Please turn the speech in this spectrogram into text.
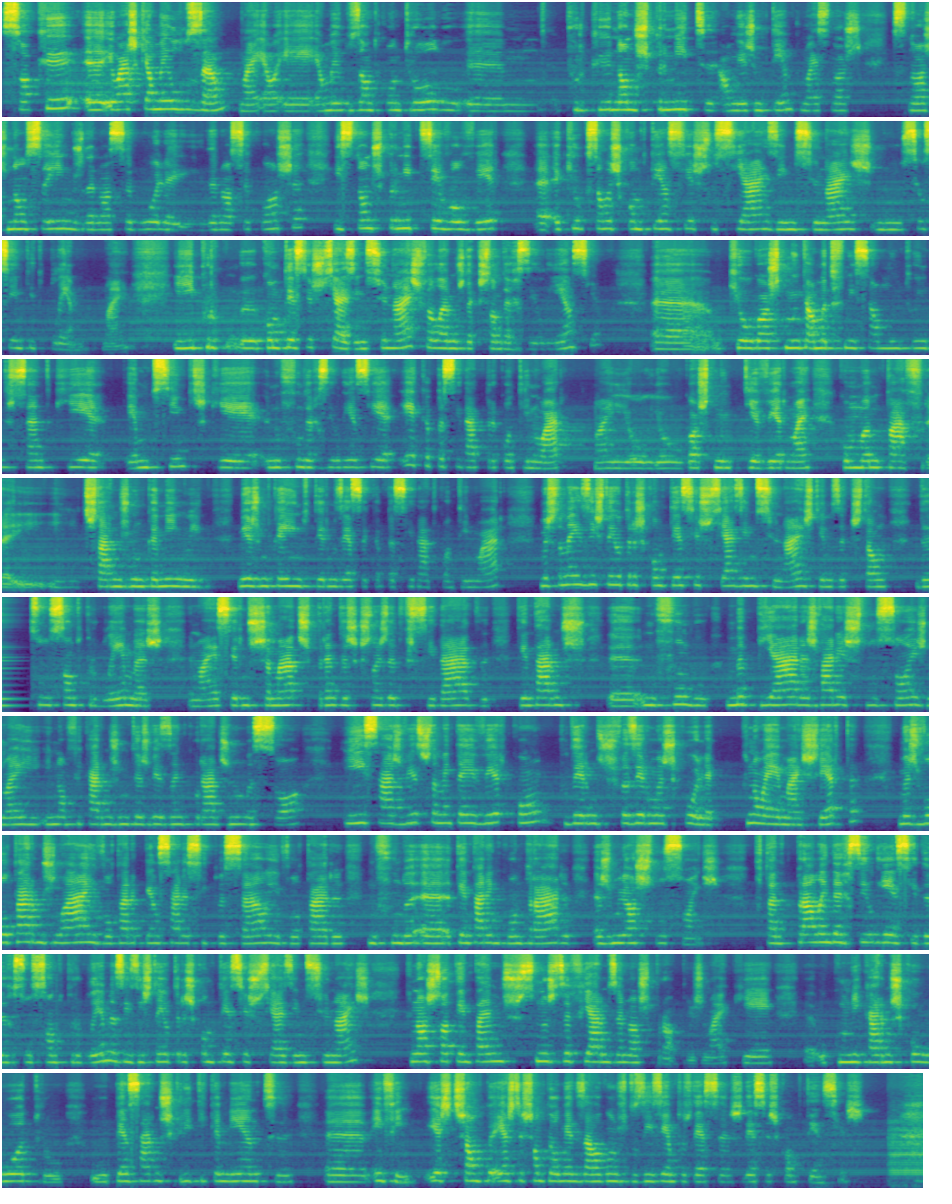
Só que eh, eu acho que é uma ilusão, não é? É, é uma ilusão de controlo, ehm, porque não nos permite, ao mesmo tempo, não é? Se nós, se nós não saímos da nossa bolha e da nossa concha, isso não nos permite desenvolver uh, aquilo que são as competências sociais e emocionais no seu sentido pleno, não é? E por uh, competências sociais e emocionais falamos da questão da resiliência, uh, que eu gosto muito, há uma definição muito interessante que é é muito simples, que é, no fundo, a resiliência é, é a capacidade para continuar, não é? E eu, eu gosto muito de a ver, não é? Como uma metáfora e, e de estarmos num caminho e mesmo caindo termos essa capacidade de continuar, mas também existem outras competências sociais e emocionais, temos a questão da resolução de problemas, não é? Sermos chamados perante as questões da diversidade, tentarmos, eh, no fundo, mapear as várias soluções, não é? E não ficarmos muitas vezes ancorados numa só, e isso às vezes também tem a ver com podermos fazer uma escolha que não é a mais certa, mas voltarmos lá e voltar a pensar a situação e voltar, no fundo, a, a tentar encontrar as melhores soluções. Portanto, para além da resiliência e da resolução de problemas, existem outras competências sociais e emocionais que nós só tentamos se nos desafiarmos a nós próprios, não é? Que é eh, o comunicarmos com o outro, o pensarmos criticamente, uh, enfim, estes são, estes são pelo menos alguns dos exemplos dessas, dessas competências.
